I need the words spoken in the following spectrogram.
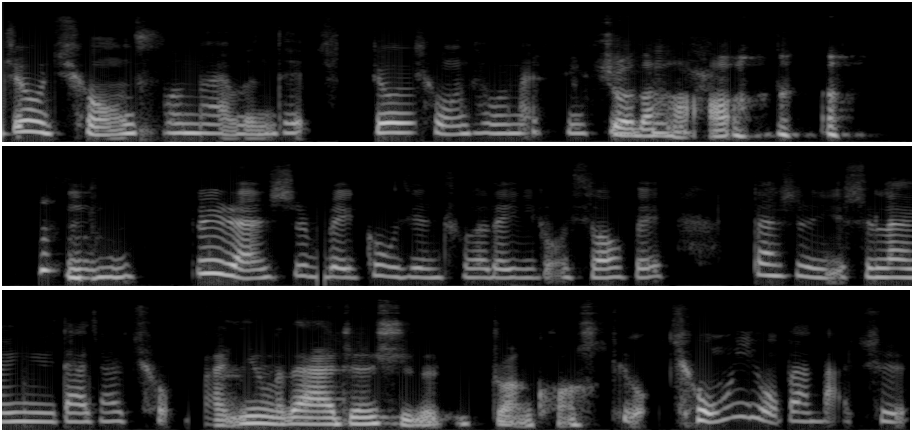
只有穷才会买 vintage，只有穷才会买 CC。说得好。嗯，虽然是被构建出来的一种消费，但是也是来源于大家穷，反映了大家真实的状况。穷穷有办法去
